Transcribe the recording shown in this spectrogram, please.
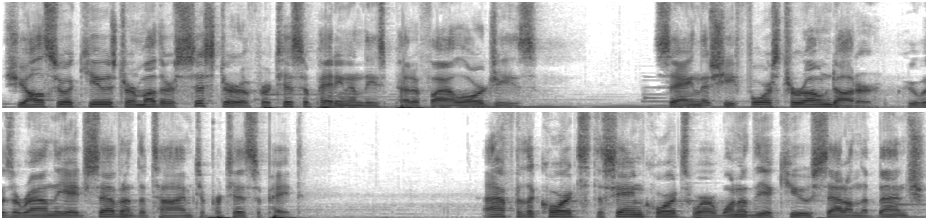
She also accused her mother's sister of participating in these pedophile orgies, saying that she forced her own daughter, who was around the age 7 at the time, to participate. After the courts, the same courts where one of the accused sat on the bench,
